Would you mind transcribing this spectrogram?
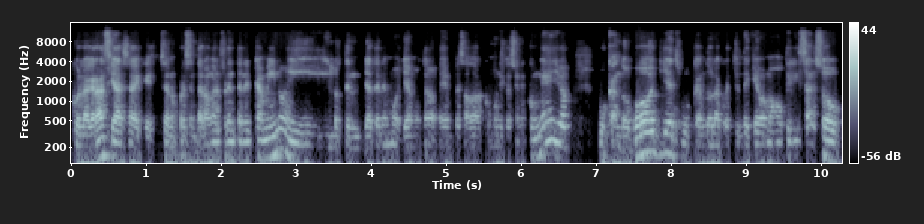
con la gracia, o sea, que se nos presentaron al frente en el camino y, y los ten- ya tenemos, ya hemos empezado las comunicaciones con ellos, buscando budgets, buscando la cuestión de qué vamos a utilizar. So,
